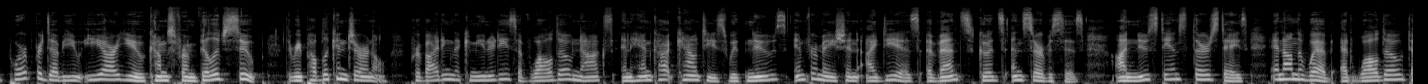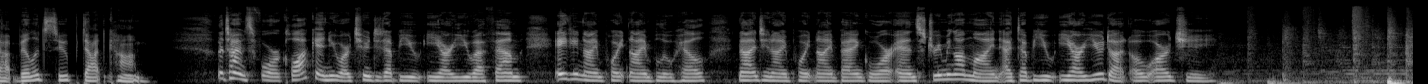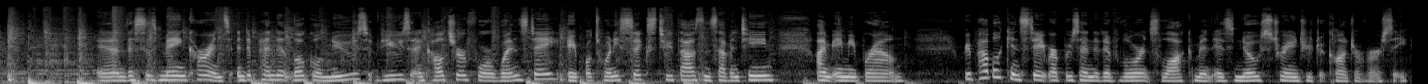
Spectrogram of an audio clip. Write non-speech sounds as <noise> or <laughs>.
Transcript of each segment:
Support for WERU comes from Village Soup, the Republican Journal, providing the communities of Waldo, Knox, and Hancock counties with news, information, ideas, events, goods, and services on newsstands Thursdays and on the web at waldo.villagesoup.com. The time's 4 o'clock, and you are tuned to WERU FM 89.9 Blue Hill, 99.9 Bangor, and streaming online at weru.org. And this is Maine Currents, independent local news, views, and culture for Wednesday, April 26, 2017. I'm Amy Brown. Republican State Representative Lawrence Lockman is no stranger to controversy.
